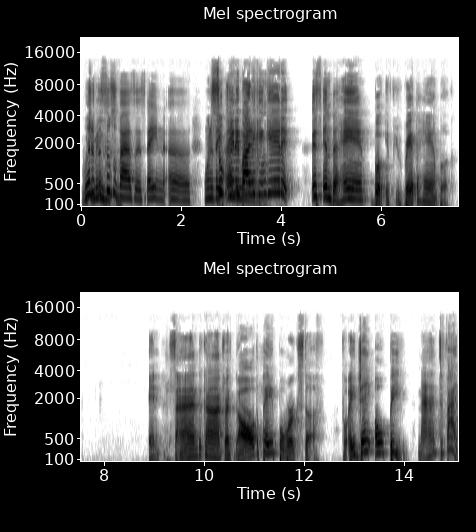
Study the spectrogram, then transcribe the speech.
What, you if the supervisor is dating uh one of the So anybody can get it. It's in the handbook. If you read the handbook, and signed the contract, all the paperwork stuff for a job nine to five.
